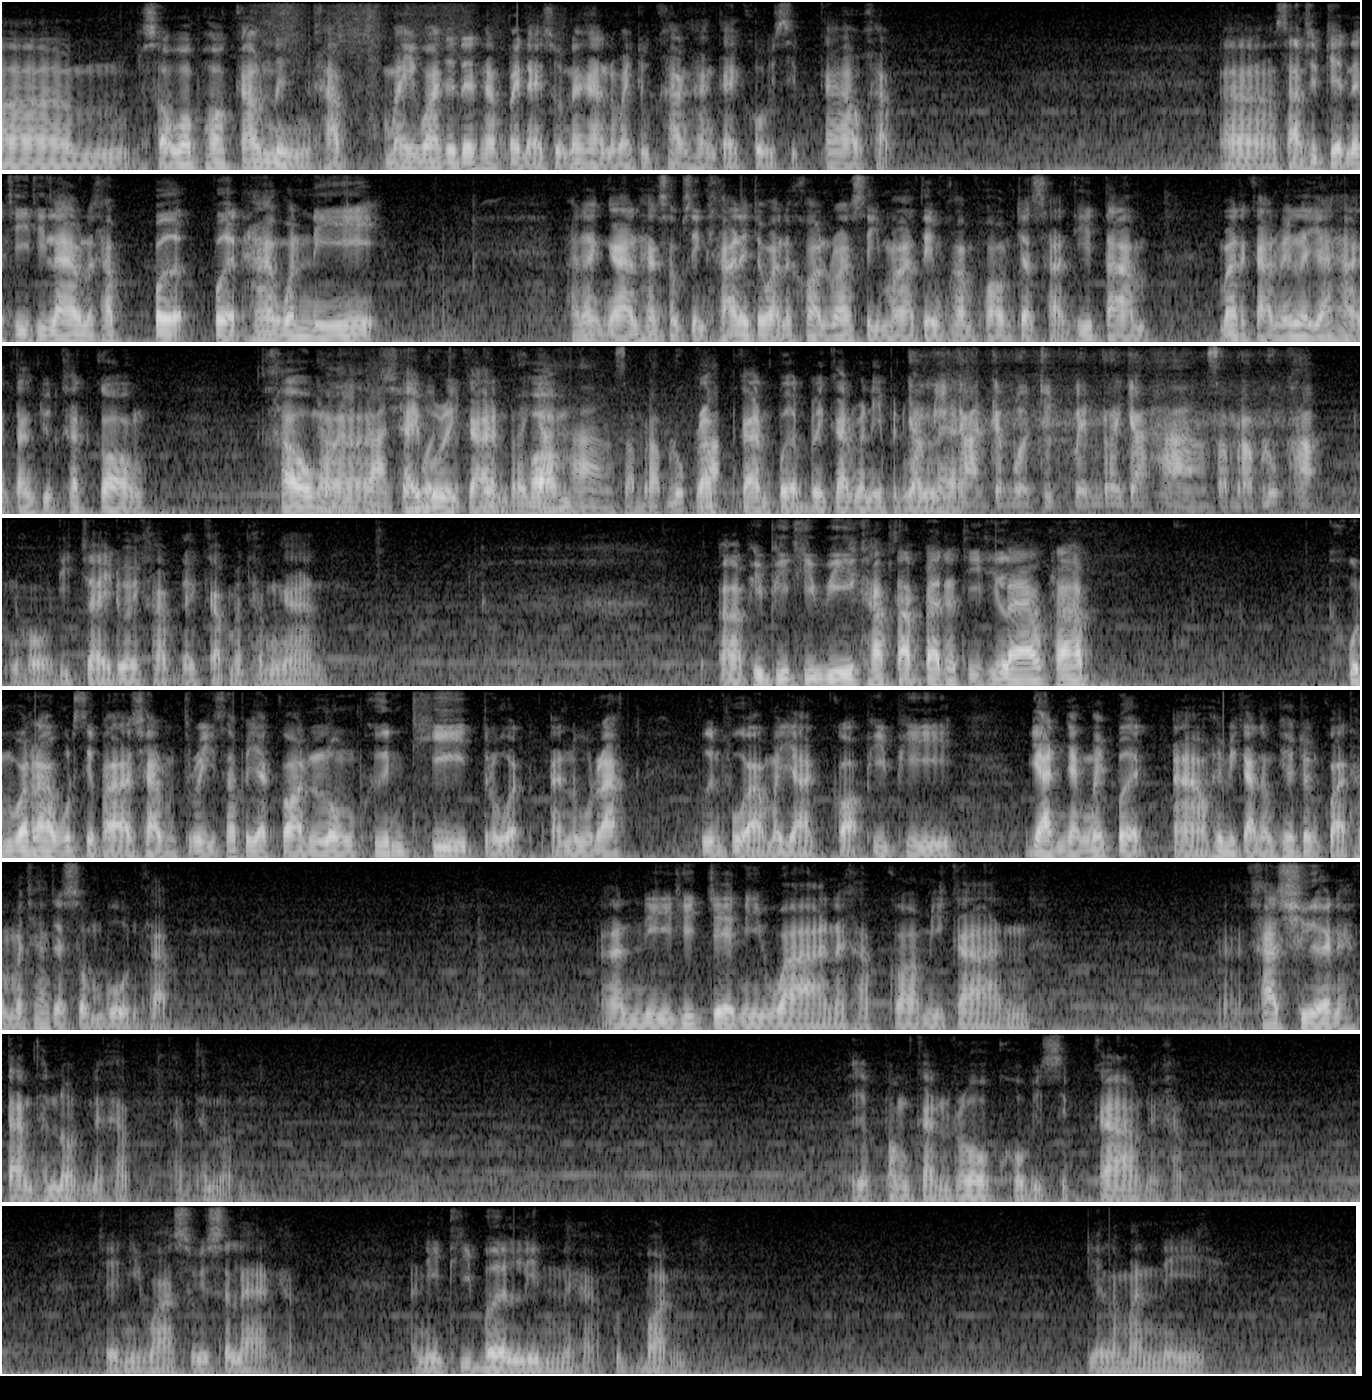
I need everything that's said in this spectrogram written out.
มสวพ 91 ครับ ไม่ว่าจะเดินทางไปไหนสวมหน้ากากอนามัยทุกครั้งห่างไกลโควิด 19 ครับอ่า37นาทีที่แล้วนะครับ เปิดเปิดห้างวันนี้ พนักงานห้างสรรพสินค้าในจังหวัดนครราชสีมาเตรียมความพร้อมจัดสถานที่ตาม มาตรการเว้นระยะห่างตั้งจุดคัดกรอง เข้ามายังใช้บริการำหนดจุดเว้นระพร้ยะอมห่างสำหรับลูกรัค้าบการเปิดบริการวันนี้เป็นยัวังนมีแรกการกำหนดจุดเว้นระยะห่างสำหรับลูกค้าโอ้โหดีใจด้วยครับ ได้กลับมาทำงานอ่า PPTV ครับ38นาทีที่แล้วครับ คุณวราวุฒิศิลปะอาชารัฐมนตรีทรัพยากรลงพื้นที่ตรวจอนุรักษ์ฟื้นฟูอ่าวมายาเกาะพีพียันยังไม่เปิดอ่าวให้มีการท่องเที่ยวจนกว่าธรรมชาติจะสมบูรณ์ครับ อันนี้ที่เจนีวานะครับ ก็มีการฆ่าเชื้อนะตามถนนนะครับ ตามถนน เพื่อป้องกันโรคโควิด -19 นะครับ เจนีวาสวิตเซอร์แลนด์ครับ อันนี้ที่เบอร์ลินนะครับฟุตบอล เยอรมนนี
